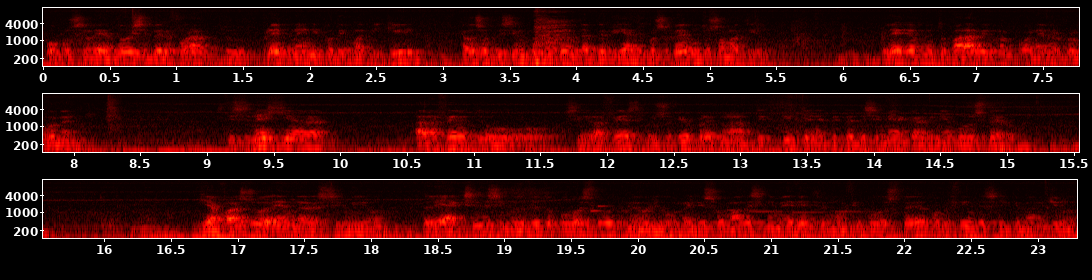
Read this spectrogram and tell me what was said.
όπως λέει εδώ, η συμπεριφορά του πρέπει να είναι υποδειγματική, καθώς από τη στιγμή που συνοδεύουν τα παιδιά αντιπροσωπεύουν το σωματείο. Λέγαμε το παράδειγμα που ανέφερε προηγουμένως. Στη συνέχεια, αναφέρεται ο συγγραφέα στην φιλοσοφία που πρέπει να αναπτυχθεί και να επικρατήσει μια ακαδημία ποδοσφαίρου. Διαβάζω ένα σημείο, λέει αξίζει σημειωθεί το ποδόσφαιρο με ολιγομελείς ομάδες είναι μια ιδιαίτερη μορφή ποδοσφαίρου που απευθύνεται σε συγκεκριμένο κοινό.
